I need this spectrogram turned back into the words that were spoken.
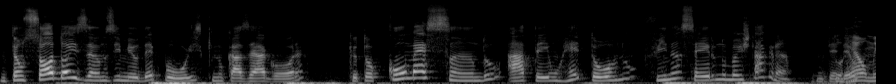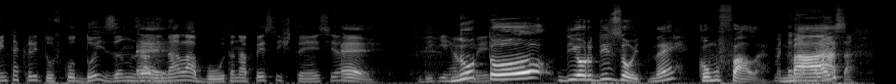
Então, só dois anos e meio depois, que no caso é agora, que eu tô começando a ter um retorno financeiro no meu Instagram. Entendeu? Tu realmente acreditou, ficou dois anos é. ali na labuta, na persistência. É. Realmente... Não tô de ouro 18, né? Como fala. Mas. Tá Mas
